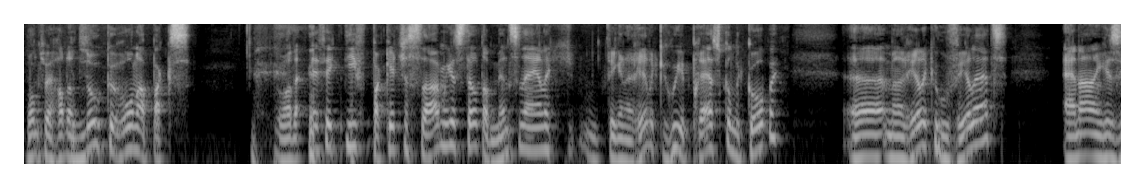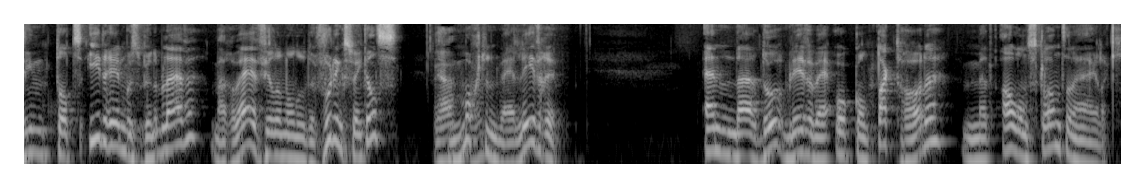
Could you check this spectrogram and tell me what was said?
Want wij hadden no corona packs. We hadden effectief pakketjes samengesteld dat mensen eigenlijk tegen een redelijke goede prijs konden kopen. eh, met een redelijke hoeveelheid. En aangezien tot iedereen moest binnenblijven, maar wij vielen onder de voedingswinkels, Ja. mochten wij leveren. En daardoor bleven wij ook contact houden met al onze klanten eigenlijk.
